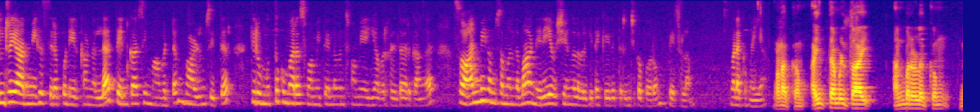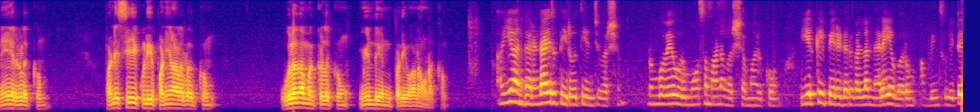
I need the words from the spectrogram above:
இன்றைய ஆன்மீக சிறப்பு நேர்காணல்ல தென்காசி மாவட்டம் வாழும் சித்தர் திரு முத்துக்குமார சுவாமி தென்னவன் சுவாமி ஐயா அவர்கள் தான் இருக்காங்க. ஸோ ஆன்மீகம் சம்பந்தமா நிறைய விஷயங்கள் அவர்கிட்ட கேட்டு தெரிஞ்சுக்க போறோம். பேசலாம். வணக்கம் ஐயா. வணக்கம். ஐத்தமிழ் தாய் அன்பர்களுக்கும் நேயர்களுக்கும் பணி செய்யக்கூடிய பணியாளர்களுக்கும் உலக மக்களுக்கும் மீண்டும் என் பணிவான வணக்கம். ஐயா இந்த ரெண்டாயிரத்தி இருபத்தி அஞ்சு வருஷம் ரொம்பவே ஒரு மோசமான வருஷமா இருக்கும். இயற்கை பேரிடர்கள்லாம் நிறைய வரும் அப்படின்னு சொல்லிட்டு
